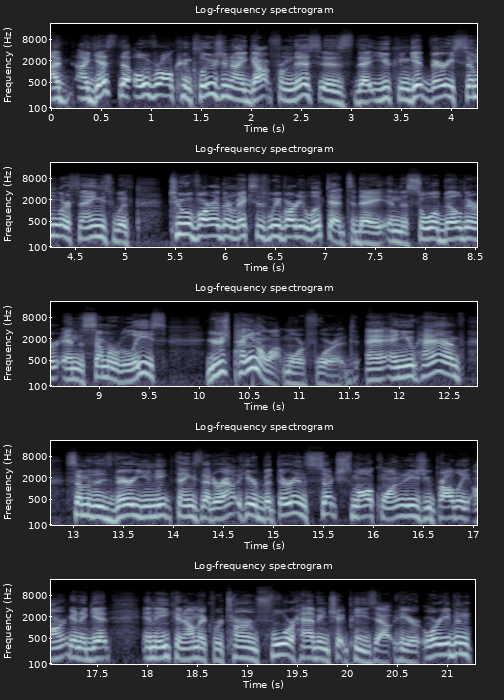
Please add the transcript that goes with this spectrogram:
I, I, guess the overall conclusion I got from this is that you can get very similar things with two of our other mixes we've already looked at today in the soil builder and the summer release you're just paying a lot more for it. And, you have some of these very unique things that are out here, but they're in such small quantities, you probably aren't gonna get an economic return for having chickpeas out here, or even,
